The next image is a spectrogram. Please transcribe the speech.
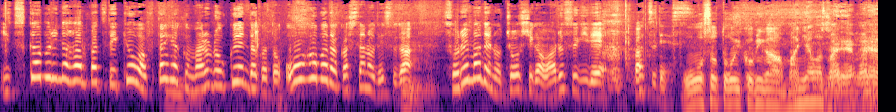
5日ぶりの反発で今日は206円高と大幅高したのですが、それまでの調子が悪すぎで×です大外追い込みが間に合わず。間に合わない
